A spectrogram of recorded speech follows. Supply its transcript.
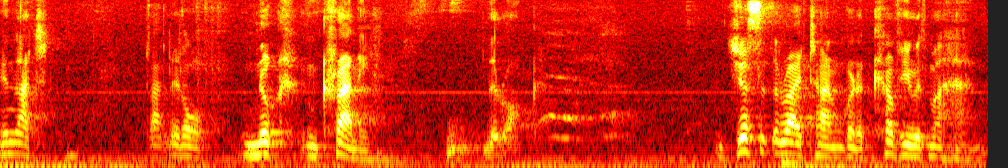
in that, that little nook and cranny, the rock. Just at the right time, I'm going to cover you with my hand.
